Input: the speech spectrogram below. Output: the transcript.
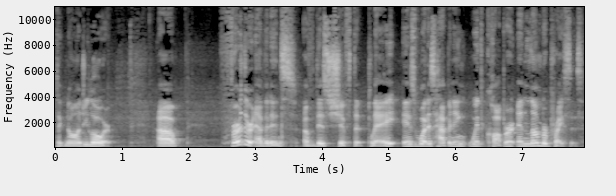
technology lower. Uh, further evidence of this shift at play is what is happening with copper and lumber prices.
